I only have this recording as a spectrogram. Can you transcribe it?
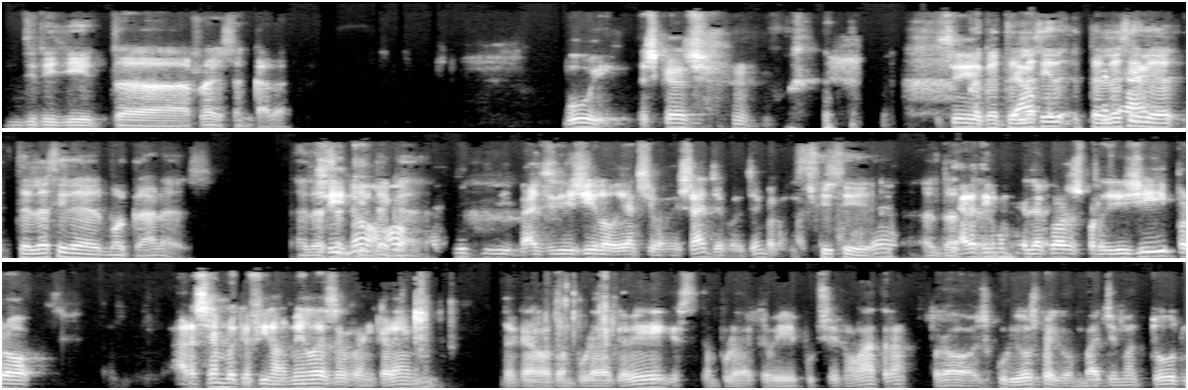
dirigit uh, res encara. Ui, és que... Sí, Perquè té ja- les, ide té, les ide té les idees molt clares. En el Sí, no, que... vaig dirigir l'audiència vernissatge, per exemple. Sí, sí. exacte. ara tinc un parell de coses per dirigir, però ara sembla que finalment les arrencarem de cara a la temporada que ve, aquesta temporada que ve potser no l'altra, però és curiós perquè quan vaig amb actor,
